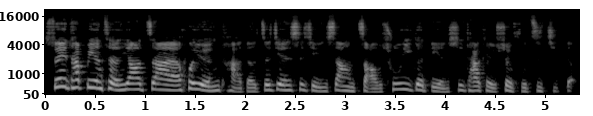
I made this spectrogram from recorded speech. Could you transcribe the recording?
所以他变成要在会员卡的这件事情上找出一个点，是他可以说服自己的。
